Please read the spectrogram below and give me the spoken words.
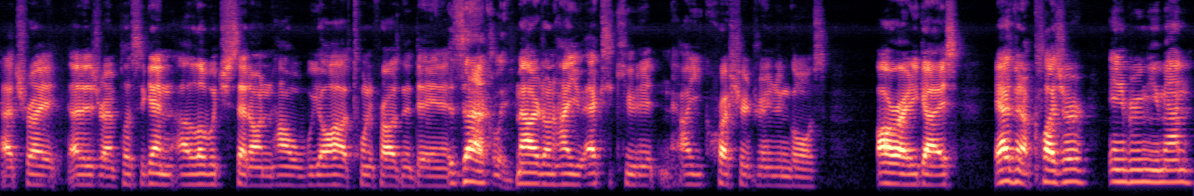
That's right. That is right. Plus, again, I love what you said on how we all have 24 hours in a day, and it Exactly. mattered on how you execute it and how you crush your dreams and goals. Alrighty, guys. It has been a pleasure interviewing you, man.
